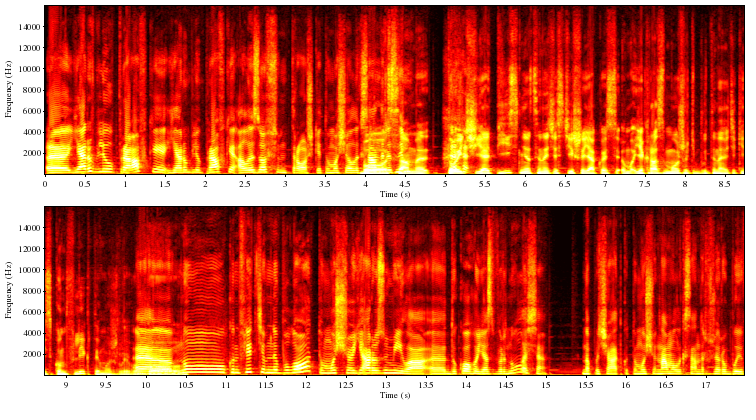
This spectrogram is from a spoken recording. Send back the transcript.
е, я роблю правки, я роблю правки, але зовсім трошки, тому що Олександр Бо з ним саме той, чия пісня, це найчастіше якось якраз можуть бути навіть якісь конфлікти, можливо. Е, бо... ну, конфліктів не було, тому що я розуміла, до кого я звернулася на початку, тому що нам Олександр вже робив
